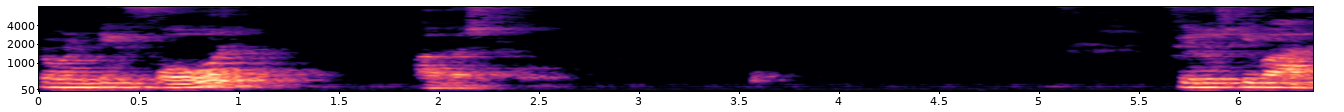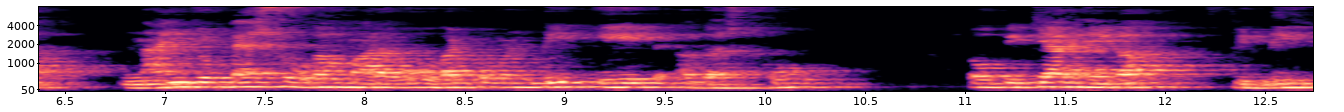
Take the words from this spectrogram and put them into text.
24 अगस्त को। फिर उसके बाद नाइन जो टेस्ट होगा हमारा, वो होगा 28 अगस्त को। टॉपिक क्या रहेगा? पीडी।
